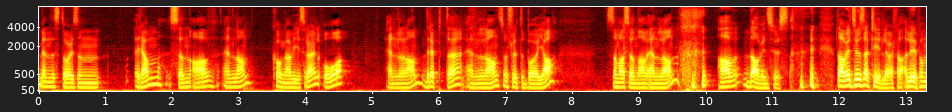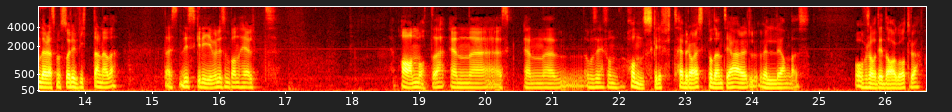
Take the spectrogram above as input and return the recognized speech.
Men det står liksom Ram, sønn av en eller annen. konge av Israel, og en eller annen drepte en eller annen som slutter på ja, som var sønn av en eller annen, av Davids hus. Davids hus er tydelig, i hvert fall. Jeg lurer på om det er det som står i hvitt der nede. De skriver liksom på en helt annen måte enn en, si, sånn håndskrift hebraisk på den tida er veldig annerledes. Og for så vidt i dag òg, tror jeg.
